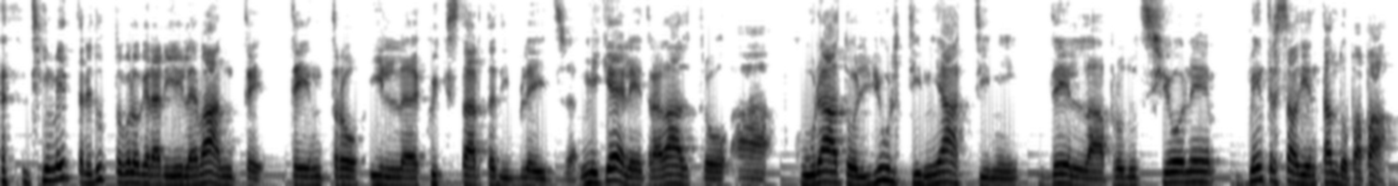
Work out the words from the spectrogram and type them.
di mettere tutto quello che era rilevante dentro il quick start di Blades. Michele tra l'altro ha curato gli ultimi attimi della produzione mentre stava diventando papà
